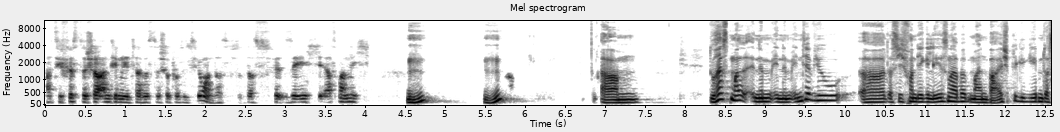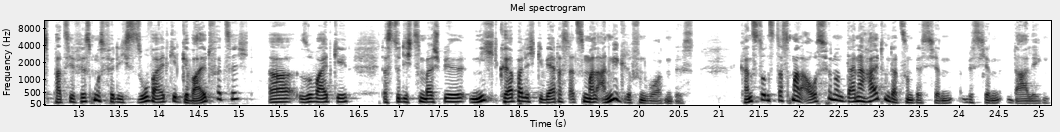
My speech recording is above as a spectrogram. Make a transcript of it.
pazifistische, antimilitaristische Position. Das, das sehe ich erstmal nicht. Mhm. Mhm. Ähm, du hast mal in einem, in einem Interview, äh, das ich von dir gelesen habe, mal ein Beispiel gegeben, dass Pazifismus für dich so weit geht, Gewaltverzicht äh, so weit geht, dass du dich zum Beispiel nicht körperlich gewehrt hast, als du mal angegriffen worden bist. Kannst du uns das mal ausführen und deine Haltung dazu ein bisschen, ein bisschen darlegen?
